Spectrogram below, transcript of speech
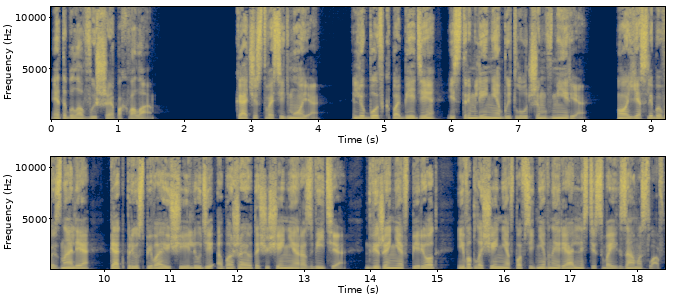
это была высшая похвала. Качество седьмое любовь к победе и стремление быть лучшим в мире. О, если бы вы знали, как преуспевающие люди обожают ощущение развития, движения вперед и воплощения в повседневной реальности своих замыслов.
